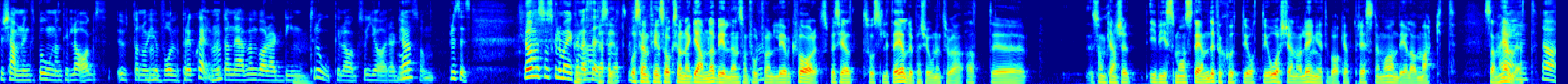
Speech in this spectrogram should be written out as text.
församlingsborna till lags utan Mm. att göra våld på dig själv, utan även vara din tro till lags och göra det Ja. som... Precis. Ja, men så skulle man ju kunna säga på något. Och sen finns också den här gamla bilden som fortfarande lever kvar, speciellt hos lite äldre personer tror jag, att eh, som kanske i viss mån stämde för 70-80 år sedan och längre tillbaka att prästen var en del av maktsamhället. Ja,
